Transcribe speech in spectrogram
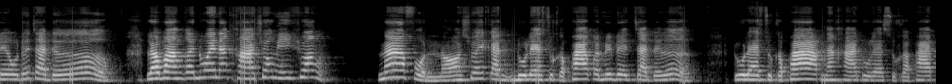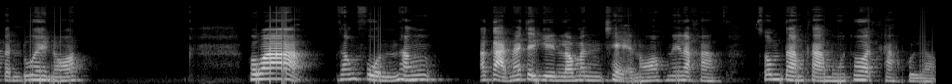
เร็วๆด้วยจ้ะเด้อระวังกันด้วยนะคะ ช่วงนี้ช่วงหน้าฝนเนาะช่วยกันดูแลสุขภาพกันด้วยเด้อจ้ะเด้อ ดูแลสุขภาพนะคะ ดูแลสุขภาพกันด้วยเนาะเพราะว่าทั้งฝนทั้งอากาศน่าจะเย็นแล้วมันแฉะเนาะนี่แหละค่ะ ส้มตำขาหมูทอดค่ะคุณแล้ว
